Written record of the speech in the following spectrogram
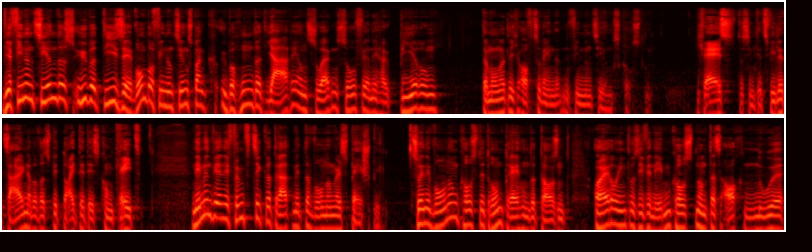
Wir finanzieren das über diese Wohnbaufinanzierungsbank über 100 Jahre und sorgen so für eine Halbierung der monatlich aufzuwendenden Finanzierungskosten. Ich weiß, das sind jetzt viele Zahlen, aber was bedeutet es konkret? Nehmen wir eine 50 Quadratmeter Wohnung als Beispiel. So eine Wohnung kostet rund 300.000 Euro inklusive Nebenkosten und das auch nur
